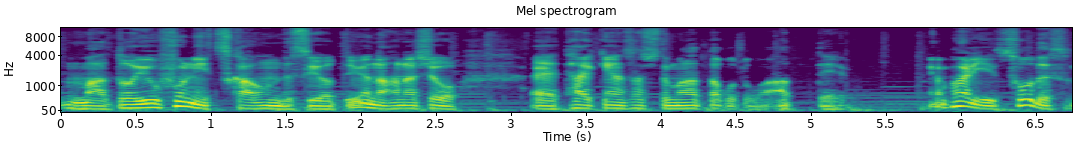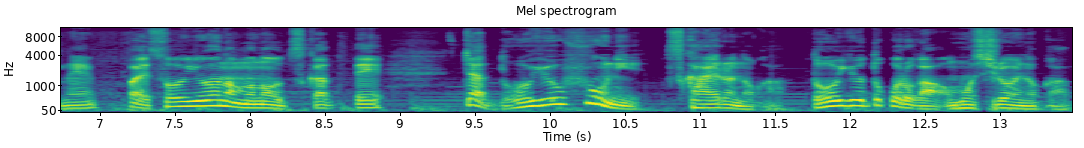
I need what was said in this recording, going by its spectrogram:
まあどういう風に使うんですよっていうような話を、えー体験させてもらったことがあって、やっぱりそうですね。やっぱりそういうようなものを使って、じゃあどういう風に使えるのか、どういうところが面白いのか、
